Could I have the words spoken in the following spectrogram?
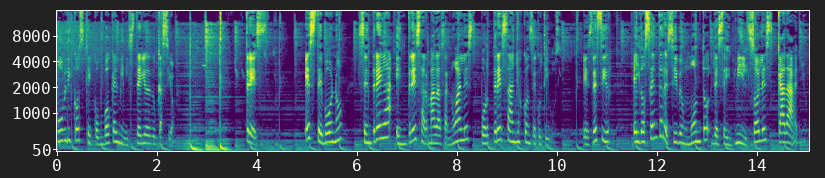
públicos que convoca el Ministerio de Educación. 3. Este bono se entrega en tres armadas anuales por tres años consecutivos. Es decir, el docente recibe un monto de 6.000 soles cada año.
